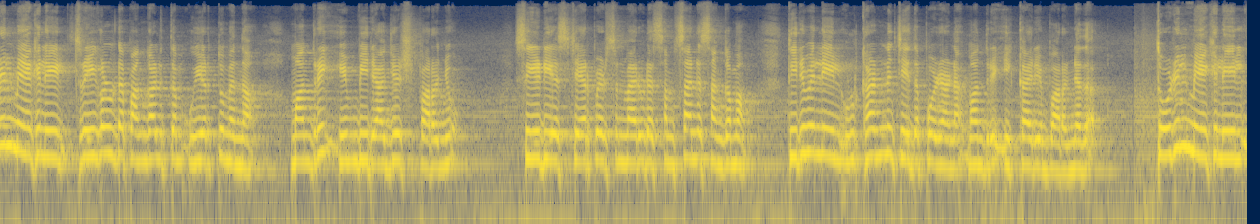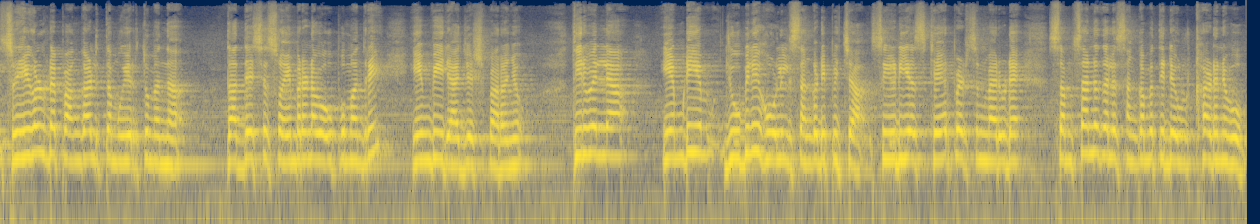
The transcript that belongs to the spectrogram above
തൊഴിൽ മേഖലയിൽ സ്ത്രീകളുടെ പങ്കാളിത്തം ഉയർത്തുമെന്ന് മന്ത്രി എം വി രാജേഷ് പറഞ്ഞു. സി ഡി എസ് ചെയർപേഴ്സൺമാരുടെ സംസ്ഥാന സംഗമം തിരുവല്ലയിൽ ഉദ്ഘാടനം ചെയ്തപ്പോഴാണ് മന്ത്രി ഇക്കാര്യം പറഞ്ഞത്. തൊഴിൽ മേഖലയിൽ സ്ത്രീകളുടെ പങ്കാളിത്തം ഉയർത്തുമെന്ന് തദ്ദേശ സ്വയംഭരണ വകുപ്പ് മന്ത്രി എം വി രാജേഷ് പറഞ്ഞു. Thiruvalla M D M jubilee ഹാളിൽ സംഘടിപ്പിച്ച സി ഡി എസ് ചെയർപേഴ്സൺമാരുടെ സംസ്ഥാനതല സംഗമത്തിന്റെ ഉദ്ഘാടനവും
